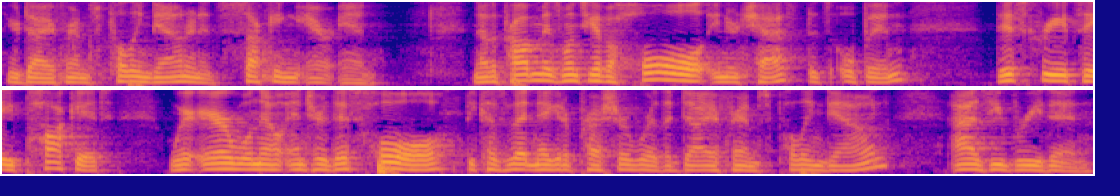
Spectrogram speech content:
Your diaphragm's pulling down and it's sucking air in. Now the problem is once you have a hole in your chest that's open, this creates a pocket where air will now enter this hole because of that negative pressure where the diaphragm's pulling down as you breathe in.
